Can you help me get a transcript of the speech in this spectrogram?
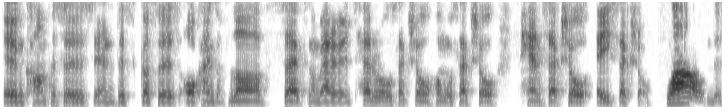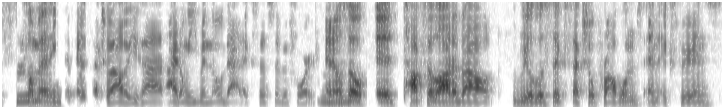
It encompasses and discusses all kinds of love, sex, no matter it's heterosexual, homosexual, pansexual, asexual. Wow. There's so Mhm. many different sexualities that I don't even know that existed before. And Mhm. also, it talks a lot about realistic sexual problems and experience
